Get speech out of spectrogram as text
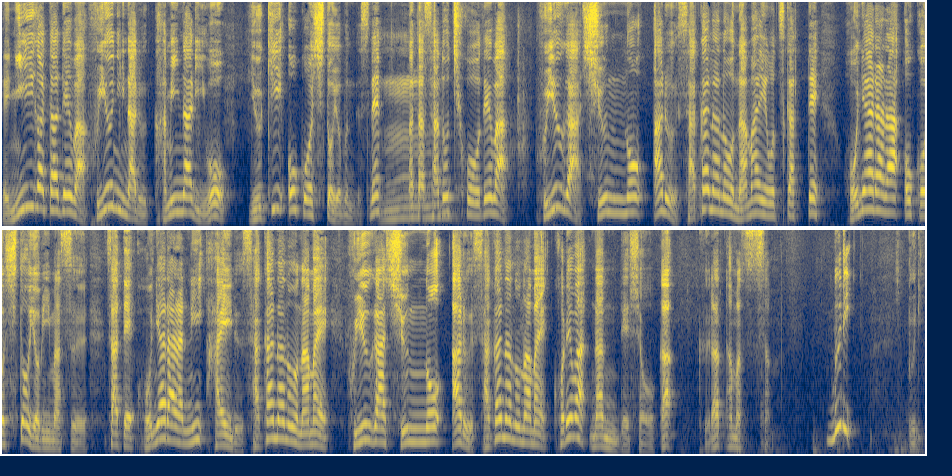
え新潟では冬になる雷を雪起こしと呼ぶんですね。また佐渡地方では冬が旬のある魚の名前を使ってほにゃららおこしと呼びます。さて、ほにゃららに入る魚の名前、冬が旬のある魚の名前、これは何でしょうか？倉玉さん、ブリ。ブリ。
